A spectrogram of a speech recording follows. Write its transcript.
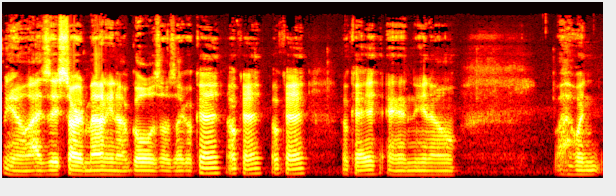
you know, as they started mounting up goals, I was like, okay, okay, okay, okay, and you know, when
